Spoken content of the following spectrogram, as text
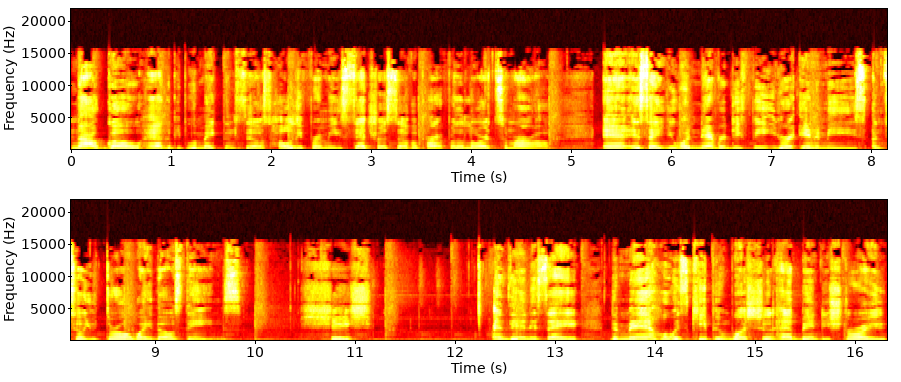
Now go, have the people make themselves holy for me. Set yourself apart for the Lord tomorrow. And it said, You will never defeat your enemies until you throw away those things. Sheesh. And then it say, the man who is keeping what should have been destroyed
